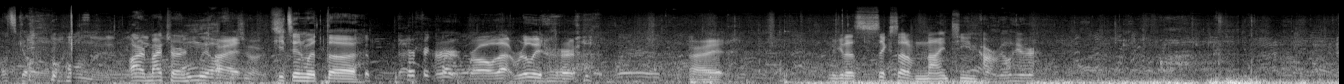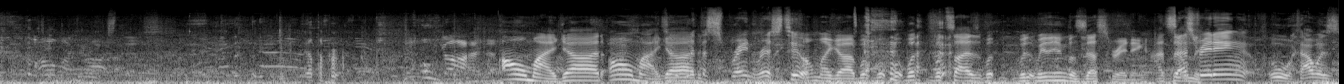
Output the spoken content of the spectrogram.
Let's go. All right, my turn. Only off All right, the charts. Keaton with the. Perfect Hurt, bro. That really hurt. All right. Let me get a six out of nineteen cartwheel here. Oh Got the per- Oh god. oh my god! Oh my god! With the sprained wrist too. Oh my god! What what, what, what size? What, what, what do you think the zest rating? I'd say Zest only rating, ooh, that was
